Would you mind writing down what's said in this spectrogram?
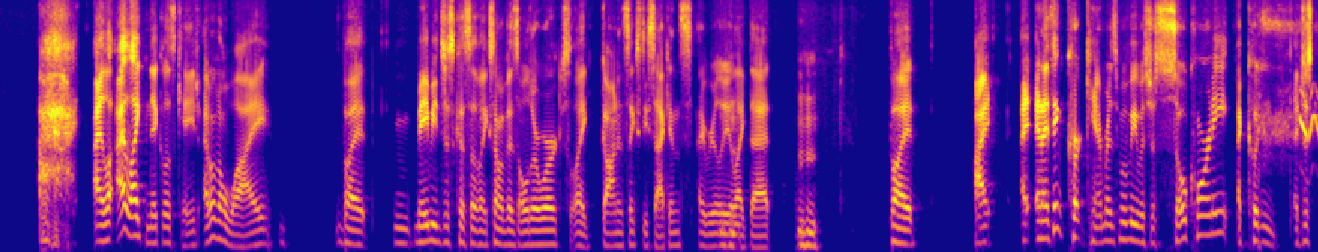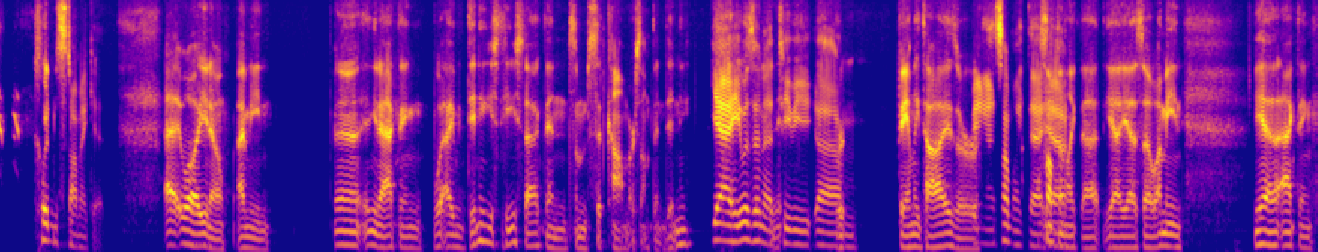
I I, I like Nicolas Cage. I don't know why, but maybe just because of like some of his older works, like Gone in sixty Seconds. I really Mhm. like that. Mhm. But I, I and I think Kirk Cameron's movie was just so corny. I couldn't. I just couldn't stomach it. Uh, well, you know, I mean, uh, you know, acting. What I mean, didn't he used he used to act in some sitcom or something? Didn't he? Yeah, he was in a TV. Um, Family Ties or yeah, something like that. something yeah. like that. Yeah, yeah. So I mean, yeah, acting.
